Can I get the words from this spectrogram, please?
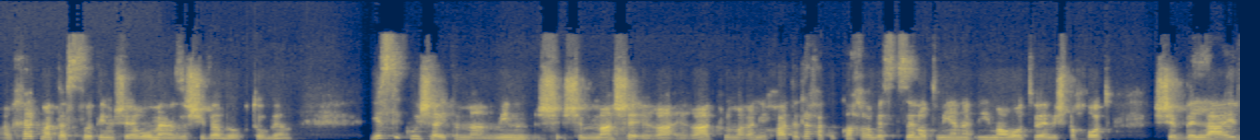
על חלק מהתסריטים שאירעו מאז השבעה באוקטובר, יש סיכוי שהיית מאמין ש- שמה שאירע, אירע? כלומר, אני יכולה לתת לך כל כך הרבה סצנות מאימהות ומשפחות שבלייב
